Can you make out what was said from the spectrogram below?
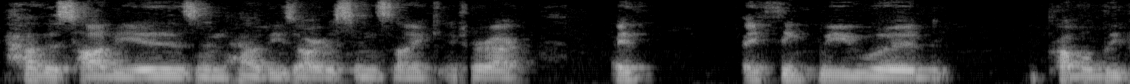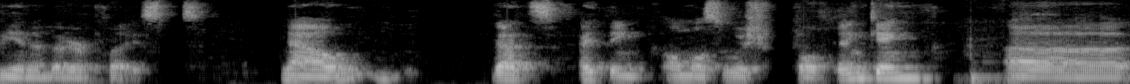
how this hobby is and how these artisans like interact, I I think we would probably be in a better place. Now, that's I think almost wishful thinking. Uh,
